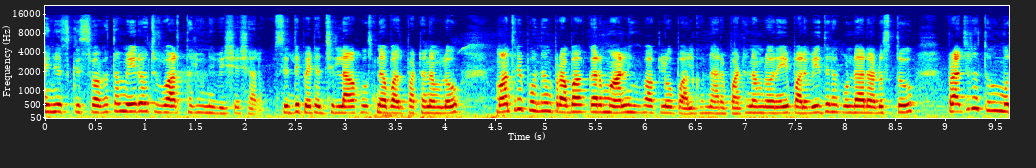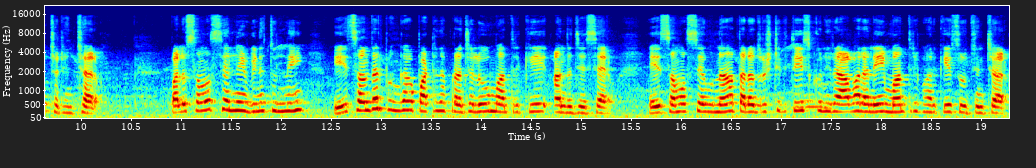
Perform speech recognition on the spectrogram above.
న్యూస్కి న్యూస్కి స్వాగతం. ఈరోజు వార్తలోని విశేషాలు. సిద్దిపేట జిల్లా హుస్నాబాద్ పట్టణంలో మంత్రి పొన్నం ప్రభాకర్ మార్నింగ్ వాక్లో పాల్గొన్నారు. పట్టణంలోని పలు వీధుల గుండా నడుస్తూ ప్రజలతో ముచ్చటించారు. పలు సమస్యల్ని వినుతుల్ని ఈ సందర్భంగా పట్టణ ప్రజలు మంత్రికి అందజేశారు. ఏ సమస్య ఉన్నా తన దృష్టికి తీసుకుని రావాలని మంత్రి వారికి సూచించారు.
